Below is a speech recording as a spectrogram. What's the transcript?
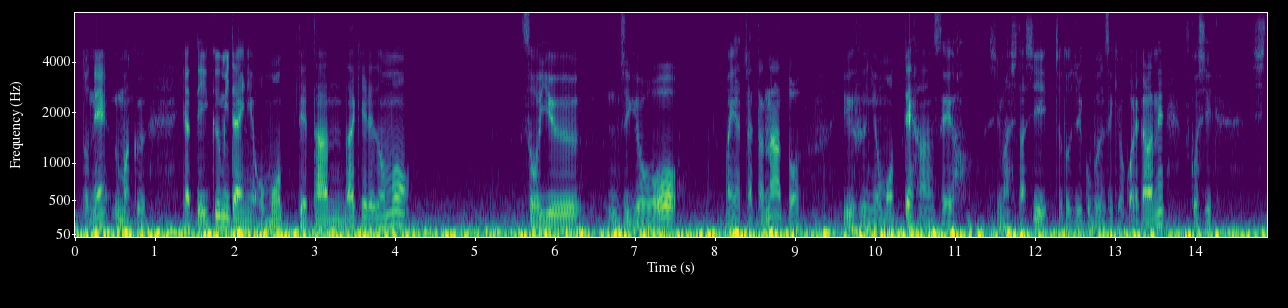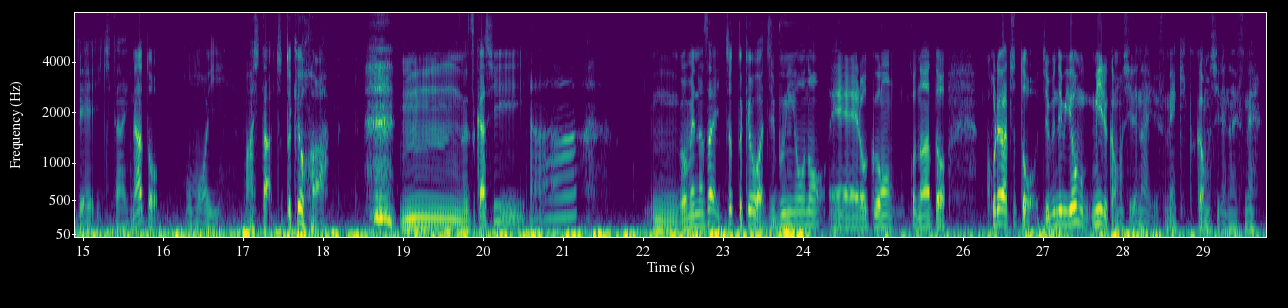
とねうまくやっていくみたいに思ってたんだけれどもそういう授業を、まあ、やっちゃったなというふうに思って反省をしましたしちょっと自己分析をこれからね少ししていきたいなと思いましたちょっと今日は うーん難しいなうん、ごめんなさい。ちょっと今日は自分用の、えー、録音、この後、これはちょっと自分で読む、見るかもしれないですね。聞くかもしれないですね。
